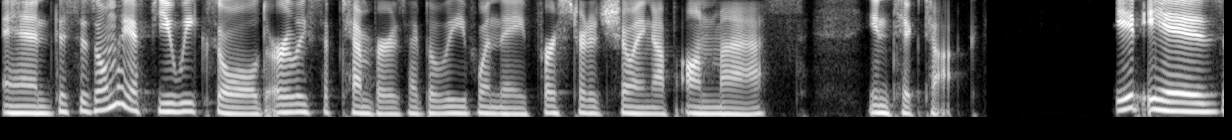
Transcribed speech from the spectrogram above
and this is only a few weeks old, early September's, I believe, when they first started showing up en masse in TikTok. It is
